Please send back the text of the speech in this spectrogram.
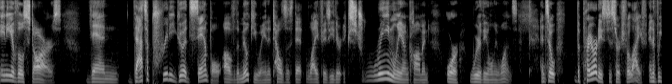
any of those stars, then that's a pretty good sample of the Milky Way. And it tells us that life is either extremely uncommon or we're the only ones. And so the priority is to search for life. And if we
